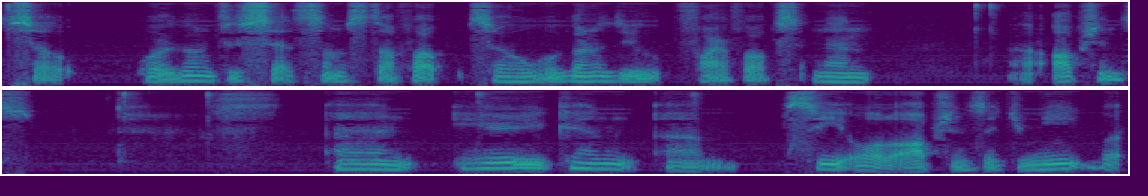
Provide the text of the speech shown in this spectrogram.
so we're going to set some stuff up. So we're going to do Firefox and then options. And here you can um, see all options that you need, but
